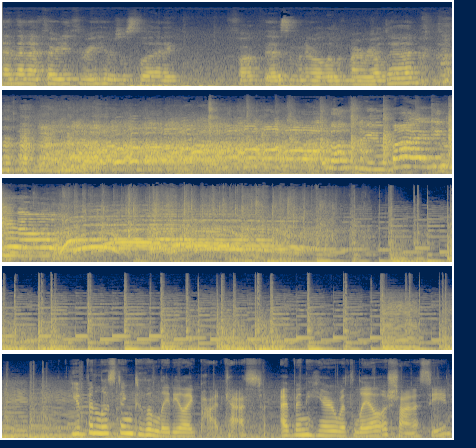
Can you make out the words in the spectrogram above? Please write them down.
And then at 33, he was just like, fuck this, I'm gonna go live with my real dad. fuck you, bye, thank you. You've been listening to the Ladylike podcast. I've been here with Lael O'Shaughnessy.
